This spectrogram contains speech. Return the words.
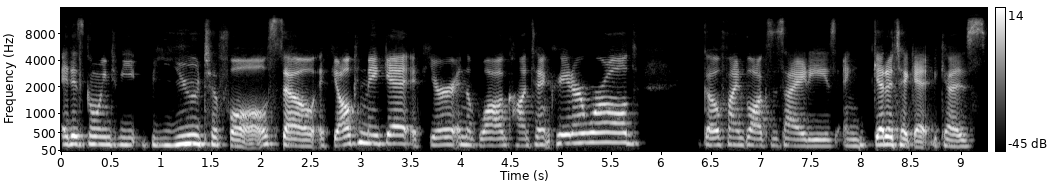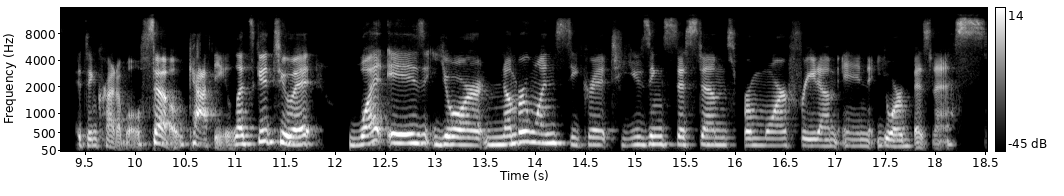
it is going to be beautiful. So if y'all can make it, if you're in the blog content creator world, go find blog societies and get a ticket because it's incredible. So, Kathy, let's get to it. What is your number one secret to using systems for more freedom in your business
